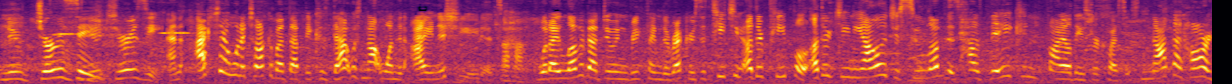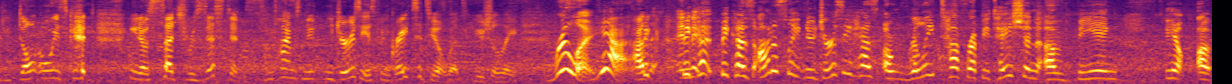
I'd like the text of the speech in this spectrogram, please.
New Jersey. New Jersey. And actually, I want to talk about that because that was not one that I initiated. Uh-huh. What I love about doing Reclaim the Records is teaching other people, other genealogists who love this, how they can file these requests. It's not that hard. You don't always get, you know, such resistance. Sometimes New, New Jersey has been great to deal with, usually. Really? Yeah. Be- because, it, because honestly, New Jersey has a really tough reputation of being you know, a,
